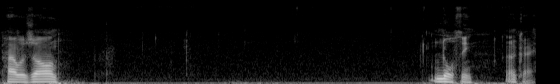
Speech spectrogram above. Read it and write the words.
power's on. Nothing. Okay.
